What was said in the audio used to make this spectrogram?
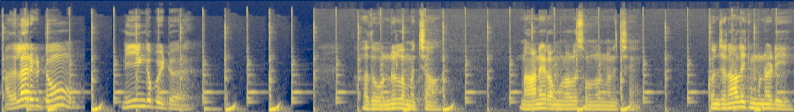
அதெல்லாம் இருக்கட்டும். நீ எங்கே போயிட்டு வர? அது ஒன்றும் இல்லை மச்சான். நானே ரொம்ப நாள் சொல்லணும்னு நினச்சேன். கொஞ்ச நாளைக்கு முன்னாடி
